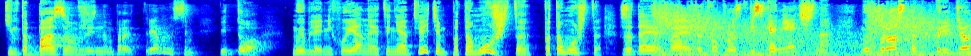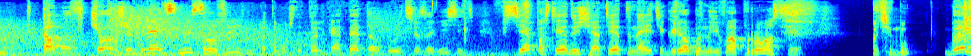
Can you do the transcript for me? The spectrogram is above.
каким-то базовым жизненным потребностям, и то мы, блядь, нихуя на это не ответим, потому что, потому что, задавая этот вопрос бесконечно, мы просто придем к тому, в чем же, блядь, смысл жизни, потому что только от этого будет все зависеть, все последующие ответы на эти гребаные вопросы. Почему? Блядь,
